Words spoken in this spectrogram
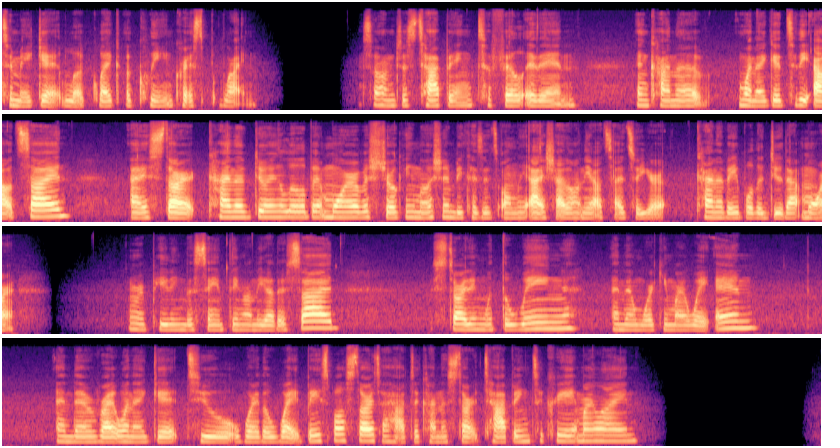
to make it look like a clean, crisp line. So I'm just tapping to fill it in and kind of when I get to the outside, I start kind of doing a little bit more of a stroking motion because it's only eyeshadow on the outside so you're kind of able to do that more. I'm repeating the same thing on the other side, starting with the wing and then working my way in. And then right when I get to where the white baseball starts, I have to kind of start tapping to create my line.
